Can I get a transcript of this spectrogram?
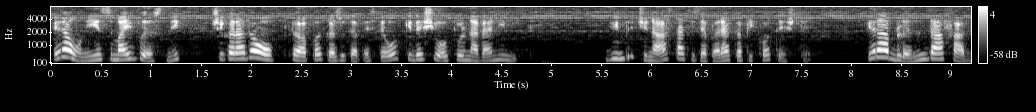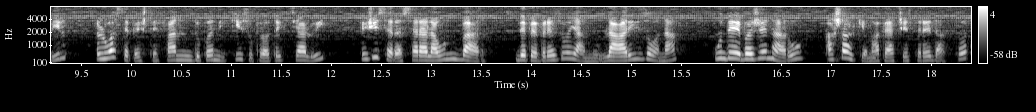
Era un ins mai vârstnic și care avea o pleoapă căzută peste ochi, deși ochiul n-avea nimic. Din pricina asta ți se părea că picotește. Era blând, afabil, îl luase pe Ștefan după Nichi sub protecția lui, ieșise răseara la un bar, de pe Brezoianu, la Arizona, unde Băjenaru, așa-l chema pe acest redactor,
